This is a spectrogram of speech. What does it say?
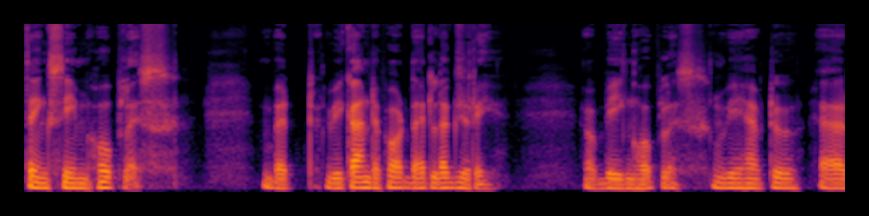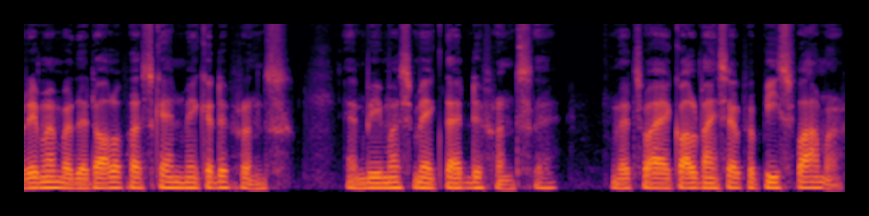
things seem hopeless, but we can't afford that luxury of being hopeless. We have to uh, remember that all of us can make a difference, and we must make that difference. Uh, that's why I call myself a peace farmer.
